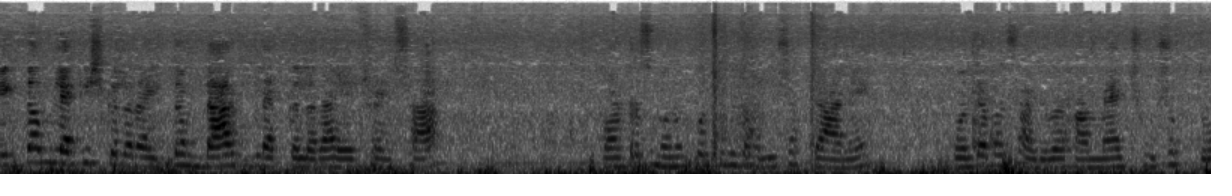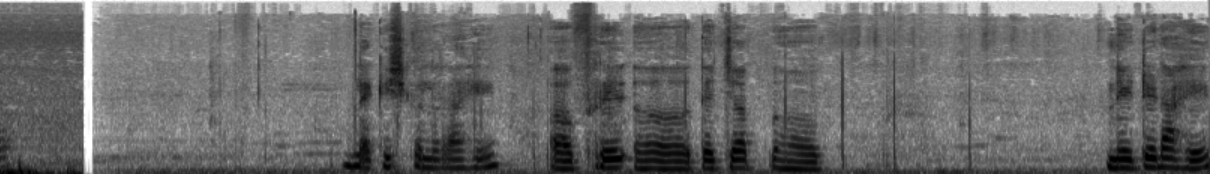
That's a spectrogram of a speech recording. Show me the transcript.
एकदम ब्लॅकिश कलर आहे एकदम डार्क ब्लॅक कलर आहे फ्रेंड्स हा. कॉन्ट्रास्ट म्हणून पण तुम्ही घालू शकता आणि कोणत्या पण साडीवर हा मॅच होऊ शकतो. ब्लॅकिश कलर आहे. फ्रे त्याच्या नेटेड आहे.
